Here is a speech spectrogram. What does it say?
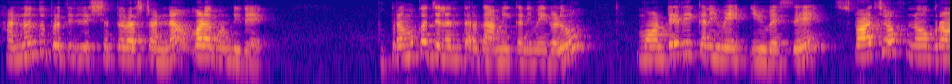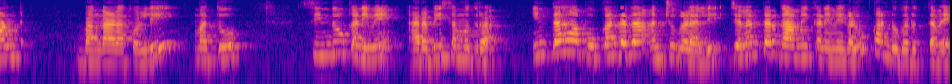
ಹನ್ನೊಂದು ಪ್ರತಿಶತದಷ್ಟನ್ನ ಒಳಗೊಂಡಿದೆ. ಪ್ರಮುಖ ಜಲಾಂತರ್ಗಾಮಿ ಕಣಿವೆಗಳು ಮಾಂಟೇರಿ ಕಣಿವೆ, ಯುಎಸ್ಎ, ಸ್ವಾಚ್ ಆಫ್ ನೋಗ್ರಾಂಡ್ ಬಂಗಾಳಕೊಲ್ಲಿ ಮತ್ತು ಸಿಂಧೂ ಕಣಿವೆ, ಅರಬ್ಬಿ ಸಮುದ್ರ ಇಂತಹ ಭೂಖಂಡದ ಅಂಚುಗಳಲ್ಲಿ ಜಲಂತರ್ಗಾಮಿ ಕಣಿವೆಗಳು ಕಂಡುಬರುತ್ತವೆ.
